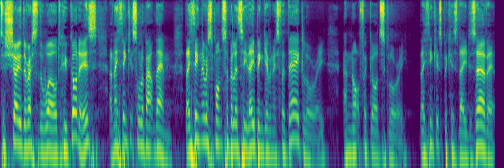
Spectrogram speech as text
to show the rest of the world who God is, and they think it's all about them. They think the responsibility they've been given is for their glory and not for God's glory. They think it's because they deserve it.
